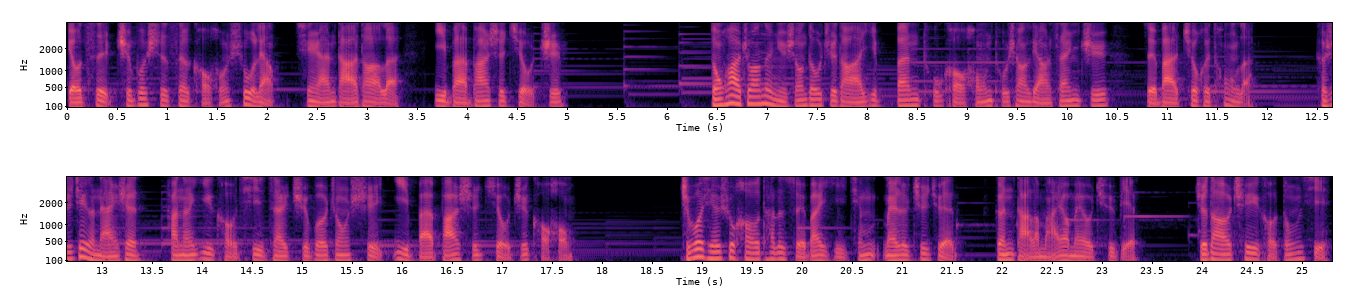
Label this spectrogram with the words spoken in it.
有次直播试色口红数量竟然达到了一百八十九支。懂化妆的女生都知道啊，一般涂口红涂上两三支，嘴巴就会痛了。可是这个男人，他能一口气在直播中试一百八十九支口红。直播结束后，他的嘴巴已经没了知觉，跟打了麻药没有区别。直到吃一口东西，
